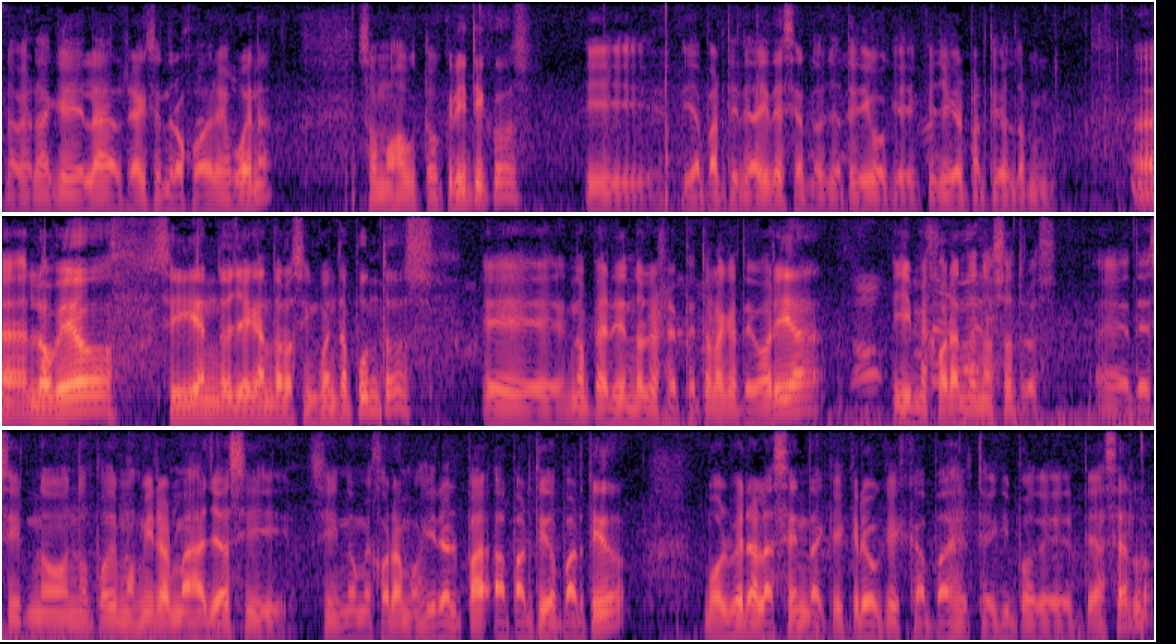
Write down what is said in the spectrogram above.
la verdad que la reacción de los jugadores es buena, somos autocríticos y, a partir de ahí deseando, ya te digo, que, llegue el partido del domingo. lo veo siguiendo llegando a los 50 puntos, eh, no perdiéndole respeto a la categoría y mejorando nosotros. Eh, es decir, no, no, podemos mirar más allá si, si no mejoramos, ir a partido a partido, volver a la senda que creo que es capaz este equipo de, de hacerlo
